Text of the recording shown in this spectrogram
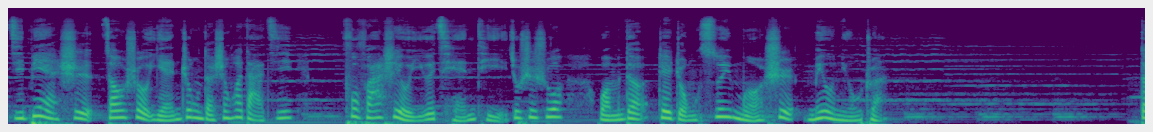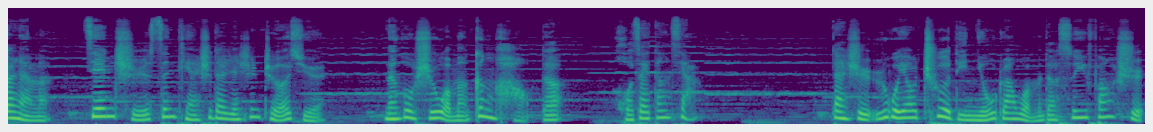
即便是遭受严重的生活打击，复发是有一个前提，就是说我们的这种思维模式没有扭转。当然了，坚持森田式的人生哲学，能够使我们更好的活在当下。但是如果要彻底扭转我们的思维方式，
